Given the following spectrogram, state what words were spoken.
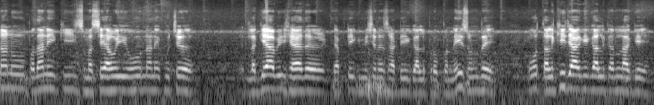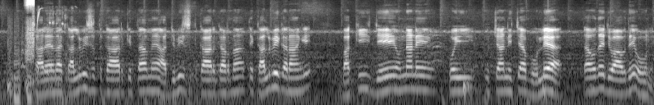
ਉਹਨਾਂ ਨੂੰ ਪਤਾ ਨਹੀਂ ਕੀ ਸਮੱਸਿਆ ਹੋਈ, ਉਹ ਉਹਨਾਂ ਨੇ ਕੁਝ ਲੱਗਿਆ ਵੀ ਸ਼ਾਇਦ ਡਿਪਟੀ ਕਮਿਸ਼ਨਰ ਸਾਡੀ ਗੱਲ ਪ੍ਰੋਪਰ ਨਹੀਂ ਸੁਣਦੇ। ਉਹ ਤਲਖੀ ਜਾ ਕੇ ਗੱਲ ਕਰਨ ਲੱਗੇ ਸਾਰਿਆਂ ਦਾ ਕੱਲ ਵੀ ਸਤਿਕਾਰ ਕੀਤਾ, ਮੈਂ ਅੱਜ ਵੀ ਸਤਿਕਾਰ ਕਰਦਾ ਤੇ ਕੱਲ ਵੀ ਕਰਾਂਗੇ। ਬਾਕੀ ਜੇ ਉਹਨਾਂ ਨੇ ਕੋਈ ਉੱਚਾ ਨੀਚਾ ਬੋਲਿਆ, ਤਾਂ ਉਹਦੇ ਜਵਾਬ ਦੇ ਉਹ ਨੇ।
